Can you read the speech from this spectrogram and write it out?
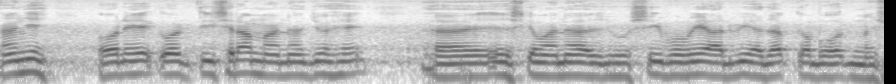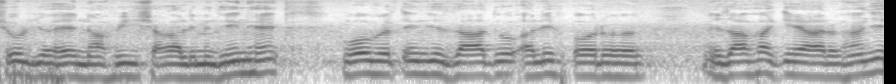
ہاں جی اور ایک اور تیسرا معنی جو ہے اس کے معنی وسیب عربی ادب کا بہت مشہور جو ہے ناوی شعالم دین ہے۔ وہ بولتے ہیں جی زاد و الف اور اضافہ کیا ہاں جی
